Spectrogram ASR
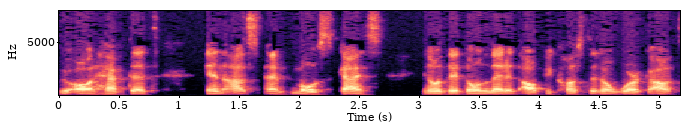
we all have that in us. And most guys, you know, they don't let it out because they don't work out,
